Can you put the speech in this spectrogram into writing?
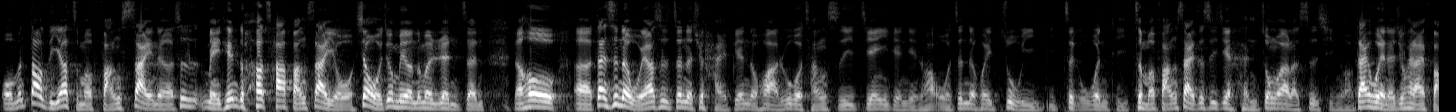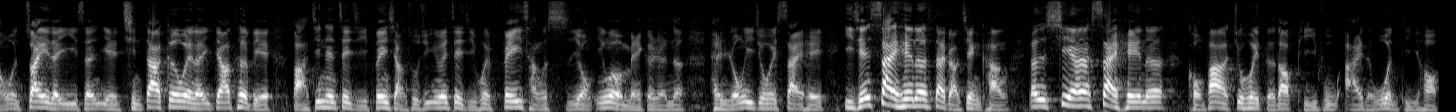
我们到底要怎么防晒呢？是每天都要擦防晒油？像我就没有那么认真。然后呃，但是呢，我要是真的去海边的话，如果长时间一点点的话，我真的会注意这个问题。怎么防晒？这是一件很重要的事情哦。待会呢就会来访问专业的医生，也请大家各位呢一定要特别把今天这集分享。讲出去，因为这集会非常的实用，因为我们每个人呢很容易就会晒黑。以前晒黑呢是代表健康，但是现在晒黑呢恐怕就会得到皮肤癌的问题哈。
